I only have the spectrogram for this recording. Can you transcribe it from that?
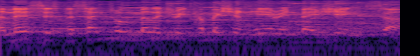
And this is the Central Military Commission here in Beijing, sir.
